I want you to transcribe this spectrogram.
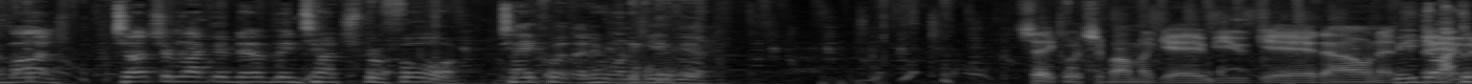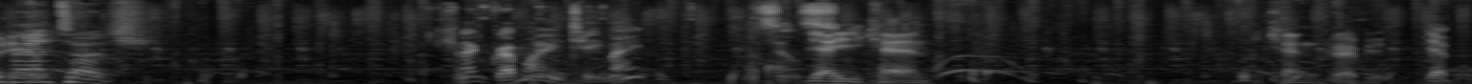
Come on, touch them like they've never been touched before. Take what they don't want to give you. Shake what your mama gave you. Get on it. Be Dr. baby. Bad Touch. Can I grab my own teammate? That sounds. Yeah, you can. You can grab it. Yep.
